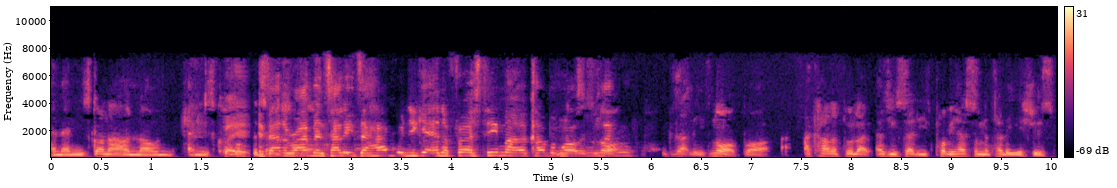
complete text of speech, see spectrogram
and then he's gone out on loan and he's come off But the is that the right mentality to have when you get in the first team at a club of No, it's not. level? Exactly, it's not. But I kind of feel like, as you said, he's probably has some mentality issues,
